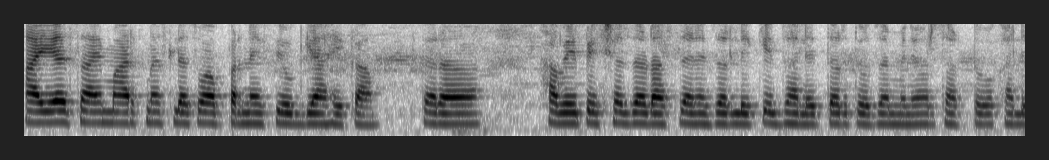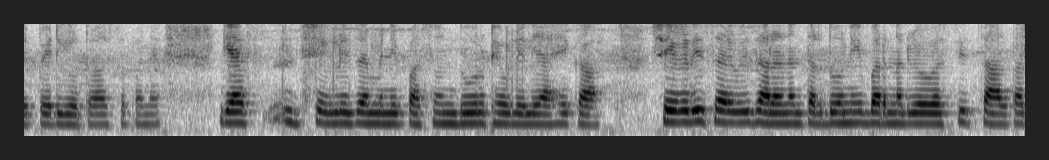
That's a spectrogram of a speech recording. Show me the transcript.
आय एस आय मार्क नसल्यास वापरण्यास योग्य आहे का? तर हवेपेक्षा जड असल्याने जर लिकेज झाले तर तो जमिनीवर साठतो व खाली पेट घेतो असं पण आहे. गॅस शेगडी जमिनीपासून दूर ठेवलेली आहे का? शेगडी सर्व्हिस झाल्यानंतर दोन्ही बर्नर व्यवस्थित चालतात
